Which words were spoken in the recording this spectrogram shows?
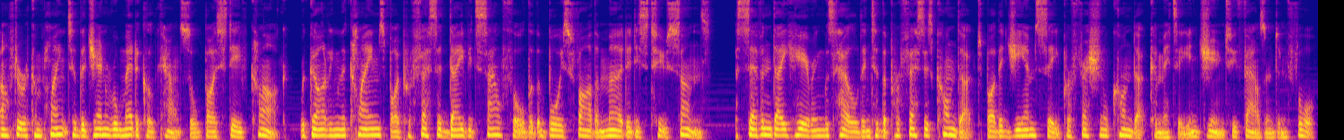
after a complaint to the General Medical Council by Steve Clark regarding the claims by Professor David Southall that the boy's father murdered his two sons. A seven day hearing was held into the professor's conduct by the GMC Professional Conduct Committee in June 2004.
